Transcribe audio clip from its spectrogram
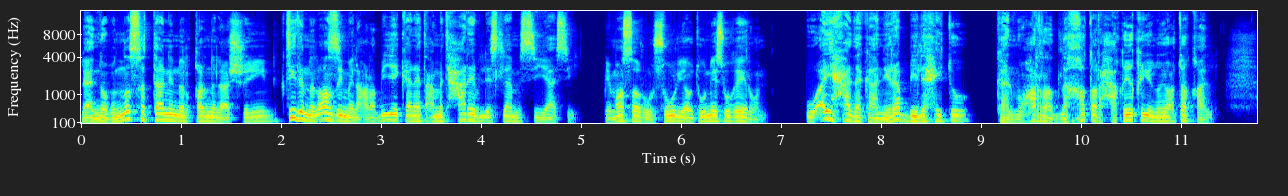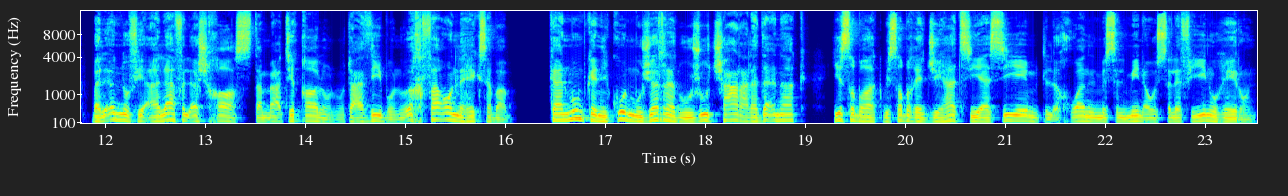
لأنه بالنص الثاني من القرن العشرين كثير من الأنظمة العربية كانت عم تحارب الإسلام السياسي بمصر وسوريا وتونس وغيرهم. وأي حدا كان يربي لحيته كان معرض لخطر حقيقي إنه يعتقل بل إنه في آلاف الأشخاص تم اعتقالهم وتعذيبهم واخفائهم لهيك سبب. كان ممكن يكون مجرد وجود شعر على دقنك يصبغك بصبغة جهات سياسية مثل الإخوان المسلمين أو السلفيين وغيرهم.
